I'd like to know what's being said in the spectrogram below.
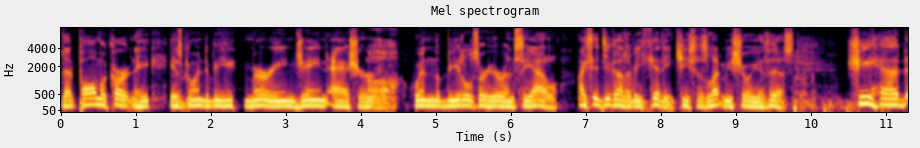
that Paul McCartney is going to be marrying Jane Asher." Uh-huh. When the Beatles are here in Seattle, I said, You got to be kidding. She says, Let me show you this she had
